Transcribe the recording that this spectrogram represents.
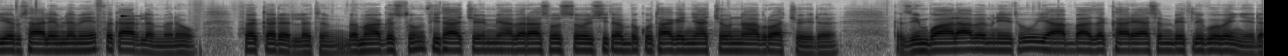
ኢየሩሳሌም ለመሄድ ፍቃድ ለመነው፣ ፈቀደለትም። በማግስቱም ፊታቸው የሚያበራ ሶስት ሰዎች ሲጠብቁ ታገኛቸውና አብሯቸው ሄደ። ከዚህም በኋላ በምኔቱ የአባ ዘካርያስን ቤት ሊጎበኝ ሄደ።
